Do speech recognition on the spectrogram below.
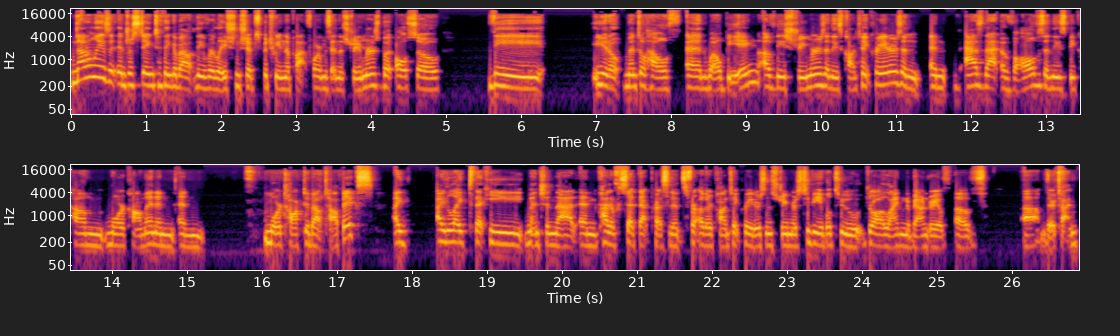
Not only is it interesting to think about the relationships between the platforms and the streamers, but also the you know mental health and well-being of these streamers and these content creators and and as that evolves and these become more common and and more talked about topics i i liked that he mentioned that and kind of set that precedence for other content creators and streamers to be able to draw a line and a boundary of of um, their time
